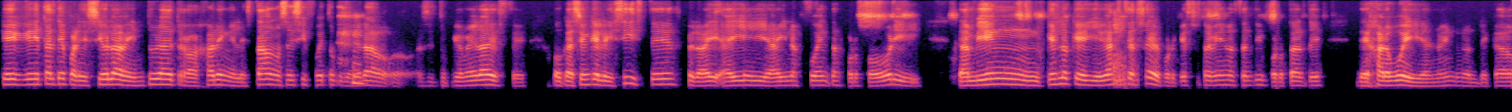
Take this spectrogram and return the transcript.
¿Qué, ¿Qué, tal te pareció la aventura de trabajar en el Estado? No sé si fue tu primera, tu primera este, ocasión que lo hiciste, pero ahí, ahí, ahí nos cuentas, por favor, y también qué es lo que llegaste a hacer, porque eso también es bastante importante, dejar huella, ¿no? En donde, cada,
